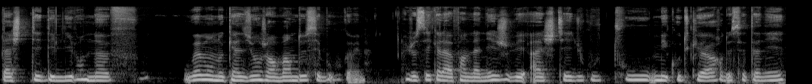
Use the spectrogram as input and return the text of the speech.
d'acheter des livres neufs ou même en occasion, genre 22, c'est beaucoup quand même. Je sais qu'à la fin de l'année, je vais acheter du coup tous mes coups de cœur de cette année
